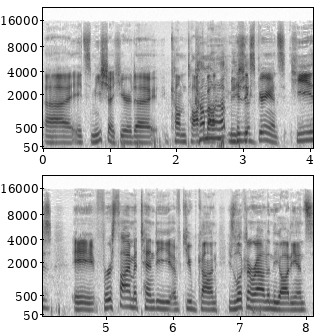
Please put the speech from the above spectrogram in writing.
Uh, it's Misha here to come talk Come about up, his experience. He's a first-time attendee of KubeCon. He's looking around in the audience,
